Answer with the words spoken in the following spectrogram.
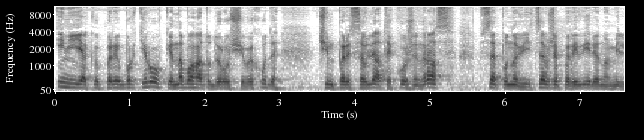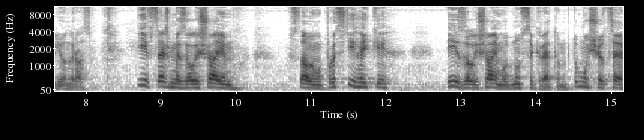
і ніякої перебортіровки набагато дорожче виходить, чим переставляти кожен раз все по новій. Це вже перевірено мільйон разів. І все ж ми залишаємо, ставимо прості гайки і залишаємо одну з секретом. Тому що це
